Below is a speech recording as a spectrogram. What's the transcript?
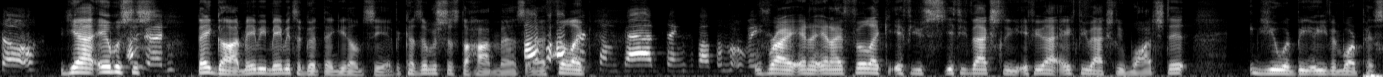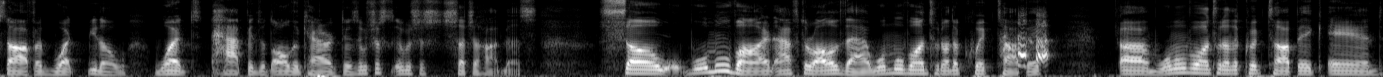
So Yeah, it was I'm just. good. Thank God. Maybe maybe it's a good thing you don't see it because it was just a hot mess, and I've, I feel I've like heard some bad things about the movie. right, and and I feel like if you if you've actually if you if you actually watched it, you would be even more pissed off at what you know what happens with all the characters. It was just it was just such a hot mess. So we'll move on after all of that. We'll move on to another quick topic. um, we'll move on to another quick topic, and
